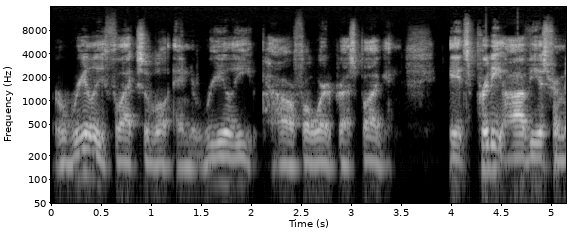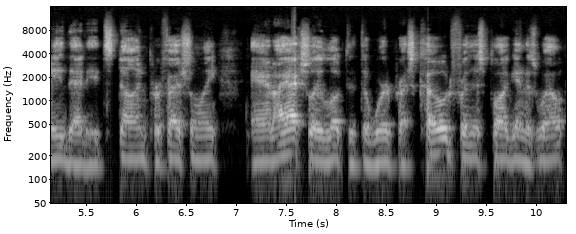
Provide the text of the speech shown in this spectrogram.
really flexible, and really powerful WordPress plugin it's pretty obvious for me that it's done professionally and I actually looked at the WordPress code for this plugin as well.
